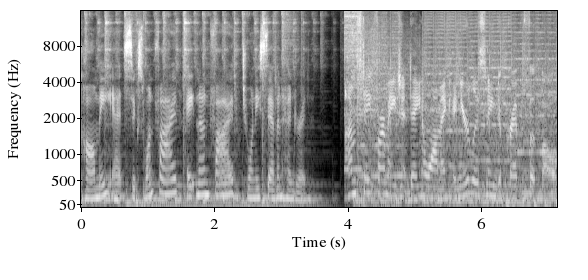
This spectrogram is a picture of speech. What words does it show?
Call me at 615 895 2700. I'm State Farm Agent Dana Womack, and you're listening to Prep Football.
